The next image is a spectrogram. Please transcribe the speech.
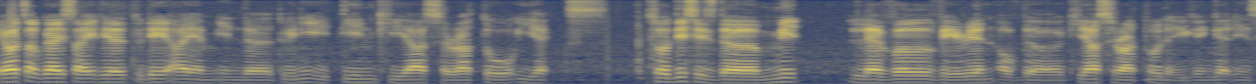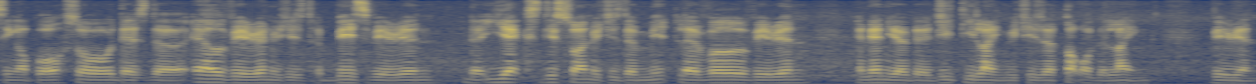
Hey what's up guys, Syed here. Today I am in the 2018 Kia Cerato EX. So this is the mid-level variant of the Kia Cerato that you can get in Singapore. So there's the L variant which is the base variant, the EX this one which is the mid-level variant and then you have the GT line which is the top of the line variant.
